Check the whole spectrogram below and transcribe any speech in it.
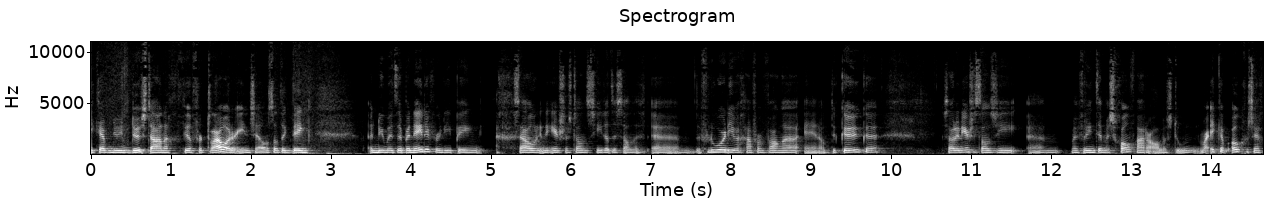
ik heb nu dusdanig veel vertrouwen erin zelfs. Dat ik denk nu met de benedenverdieping zou in eerste instantie, dat is dan de, ehm, de vloer die we gaan vervangen en ook de keuken, zouden in eerste instantie um, mijn vriend en mijn schoonvader alles doen. Maar ik heb ook gezegd,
